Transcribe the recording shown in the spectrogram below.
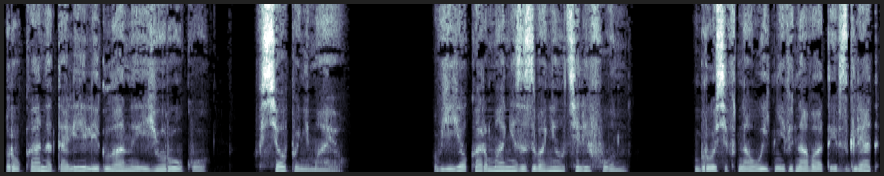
Рука Натали легла на ее руку. «Все понимаю». В ее кармане зазвонил телефон. Бросив на Уитни виноватый взгляд,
